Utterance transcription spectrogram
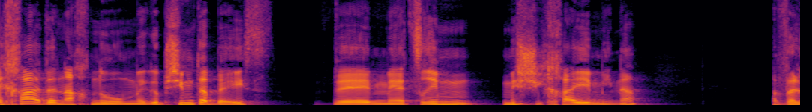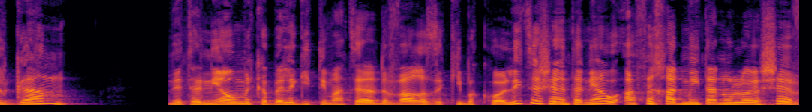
אחד, אנחנו מגבשים את הבייס ומייצרים משיכה ימינה, אבל גם נתניהו מקבל לגיטימציה לדבר הזה, כי בקואליציה של נתניהו אף אחד מאיתנו לא יושב.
